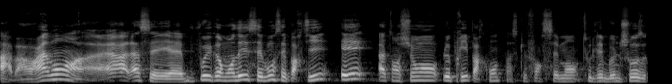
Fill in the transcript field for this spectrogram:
Ah, bah vraiment, euh, là, c'est, vous pouvez commander, c'est bon, c'est parti. Et attention, le prix par contre, parce que forcément, toutes les bonnes choses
